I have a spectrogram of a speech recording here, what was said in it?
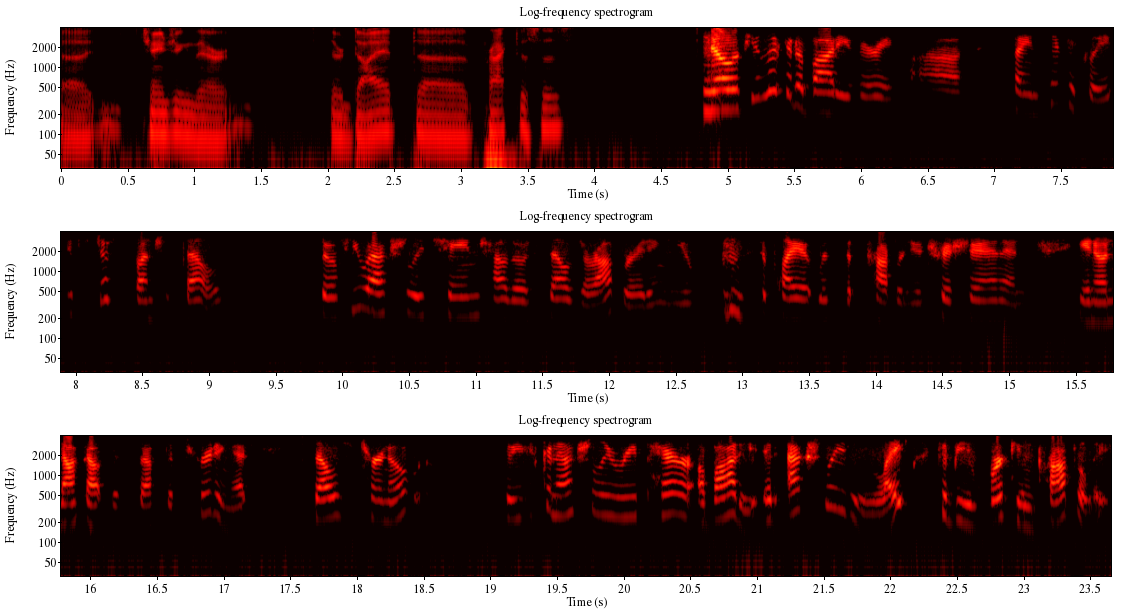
uh, changing their their diet uh, practices? No, if you look at a body very uh, scientifically, it's just a bunch of cells. So if you actually change how those cells are operating and you supply it with the proper nutrition and you know, knock out the stuff that's hurting it, cells turn over. So you can actually repair a body. It actually likes to be working properly.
